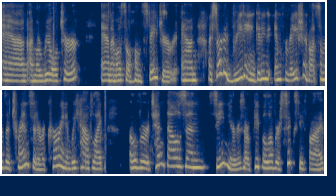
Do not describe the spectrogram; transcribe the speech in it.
and I'm a realtor and I'm also a home stager. And I started reading and getting information about some of the trends that are occurring. And we have like over 10,000 seniors or people over 65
